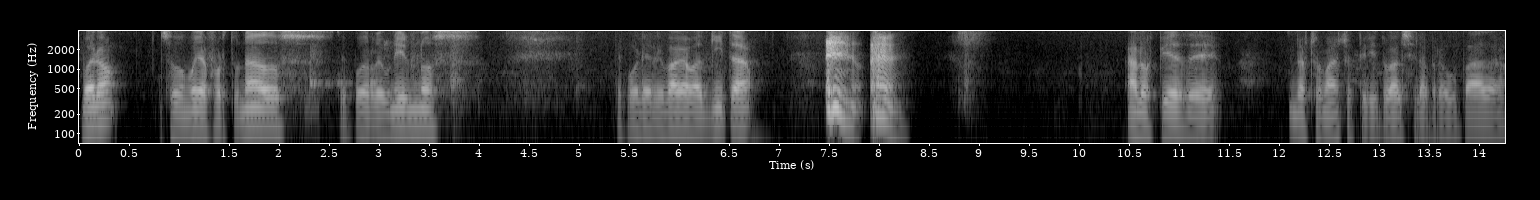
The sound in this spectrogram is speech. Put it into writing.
Bueno, somos muy afortunados de poder reunirnos, de poder leer el Bhagavad Gita. a los pies de nuestro maestro espiritual, Sila Prabhupada,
